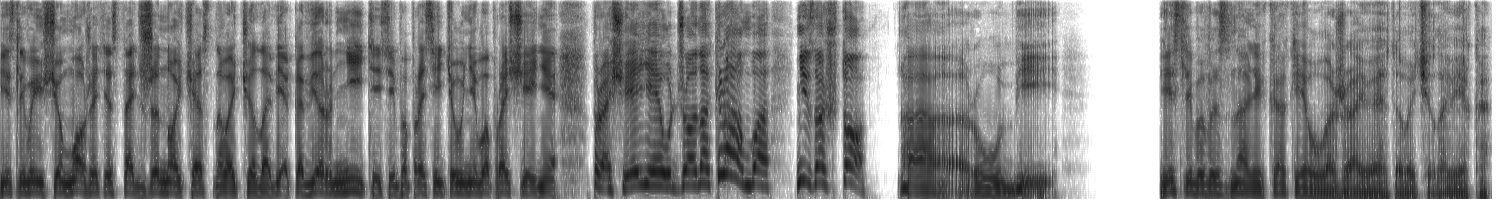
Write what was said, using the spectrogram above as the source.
Если вы еще можете стать женой честного человека, вернитесь и попросите у него прощения. Прощения у Джона Крамба ни за что!» «А, Руби, если бы вы знали, как я уважаю этого человека,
